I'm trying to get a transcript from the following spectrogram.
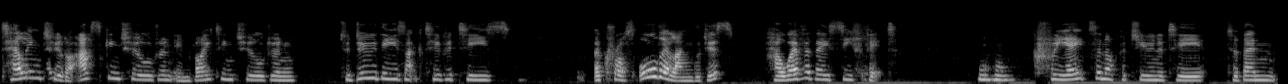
telling children, asking children, inviting children to do these activities across all their languages, however they see fit, mm-hmm. creates an opportunity to then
